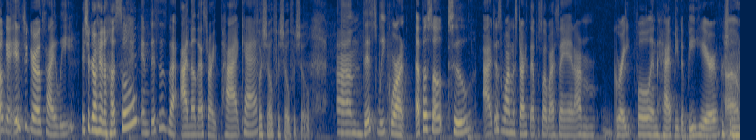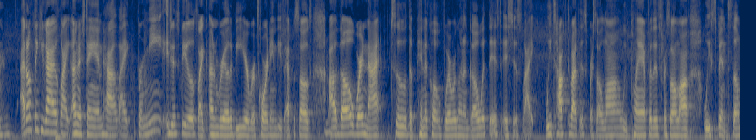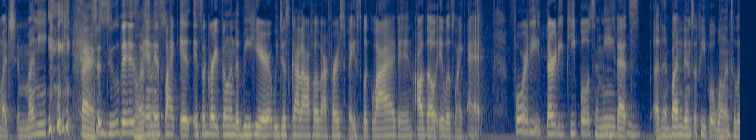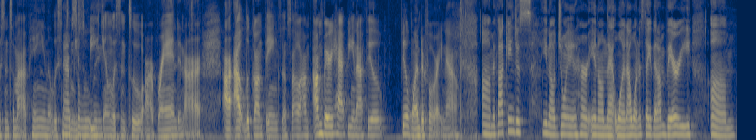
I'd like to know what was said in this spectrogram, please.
Okay, it's your girl Ty Lee, It's your girl Hannah Hustle. and this is the I Know That's Right podcast. For sure, for sure, for sure. Um, this week we're on episode two. I just want to start the episode by saying I'm grateful and happy to be here. Sure. Um, I don't think you guys like understand how like for me it just feels like unreal to be here recording these episodes. Mm-hmm. Although we're not to the pinnacle of where we're gonna go with this, it's just like we talked about this for so long, we planned for this for so long, we spent so much money to do this, that's and it's like it, it's a great feeling to be here. We just got off of our first Facebook Live, and although it was like at 40, 30 people, to me, that's an abundance of people willing to listen to my opinion and listen to me speak and listen to our brand and our our outlook on things. And so I'm I'm very happy and I feel feel wonderful right now. Um, if I can just, you know, join her in on that one, I want to say that I'm very, um,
